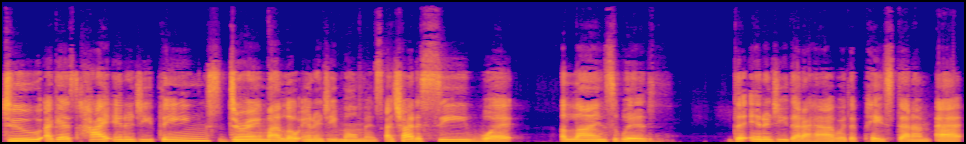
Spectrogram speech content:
do, I guess, high energy things during my low energy moments. I try to see what aligns with the energy that I have or the pace that I'm at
